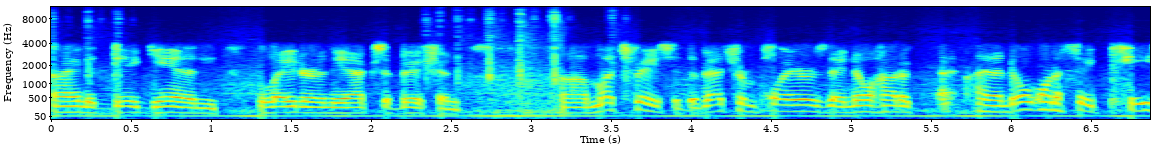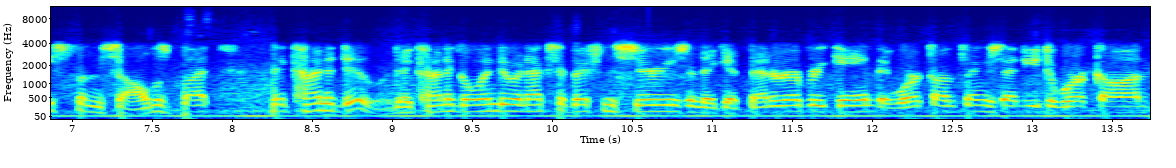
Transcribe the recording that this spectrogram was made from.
kind of dig in later in the exhibition. Um, let's face it, the veteran players, they know how to, and I don't want to say pace themselves, but they kind of do. They kind of go into an exhibition series and they get better every game. They work on things they need to work on.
